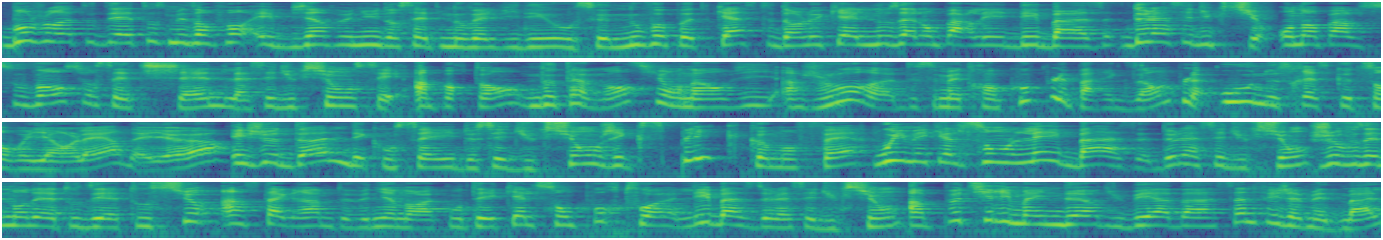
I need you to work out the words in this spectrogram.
Bonjour à toutes et à tous mes enfants et bienvenue dans cette nouvelle vidéo, ce nouveau podcast dans lequel nous allons parler des bases de la séduction. On en parle souvent sur cette chaîne, la séduction c'est important, notamment si on a envie un jour de se mettre en couple par exemple, ou ne serait-ce que de s'envoyer en l'air d'ailleurs. Et je donne des conseils de séduction, j'explique comment faire. Oui, mais quelles sont les bases de la séduction? Je vous ai demandé à toutes et à sur Instagram de venir me raconter quelles sont pour toi les bases de la séduction. Un petit reminder du BABA, ça ne fait jamais de mal,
